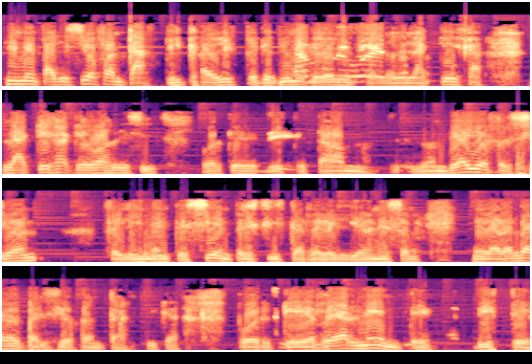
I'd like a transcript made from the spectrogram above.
y me pareció fantástica, viste, que tiene que ver con lo de la queja, la queja que vos decís, porque donde hay opresión, felizmente siempre existe rebelión, eso la verdad me pareció fantástica, porque realmente, viste,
